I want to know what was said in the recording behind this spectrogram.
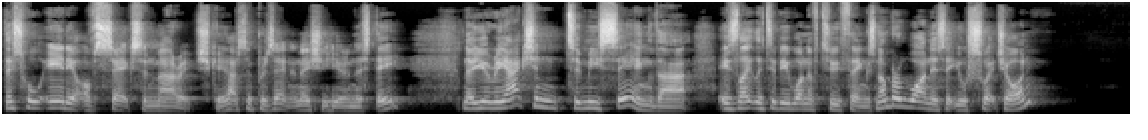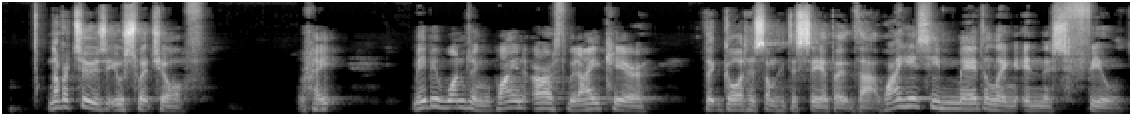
this whole area of sex and marriage. Okay, that's the presenting issue here in this day. Now, your reaction to me saying that is likely to be one of two things. Number one is that you'll switch on. Number two is that you'll switch off. Right? Maybe wondering, why on earth would I care that God has something to say about that? Why is he meddling in this field?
